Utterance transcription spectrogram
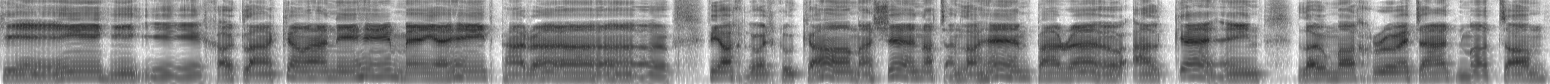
Ci chogla cymani meid paro. Fiach lwyd chwca masyn otan lahem paro. Algain lo mach rwyd ad matom.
